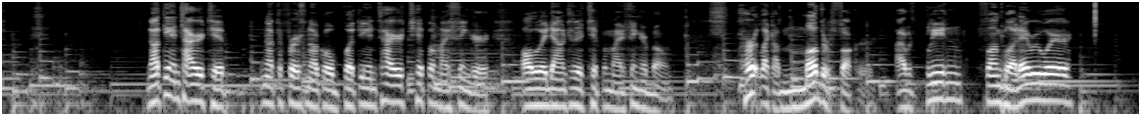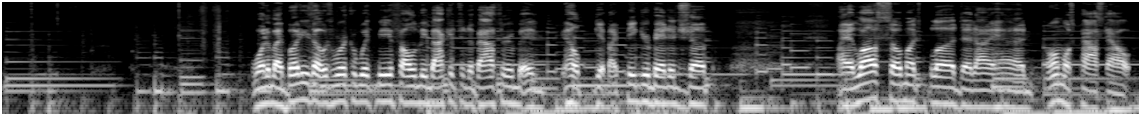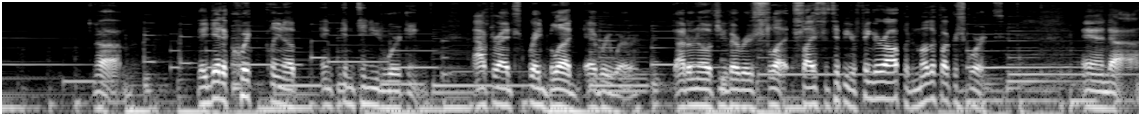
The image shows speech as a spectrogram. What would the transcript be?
Not the entire tip, not the first knuckle, but the entire tip of my finger, all the way down to the tip of my finger bone. Hurt like a motherfucker. I was bleeding, flung blood everywhere. One of my buddies that was working with me followed me back into the bathroom and helped get my finger bandaged up. I had lost so much blood that I had almost passed out. Um, they did a quick cleanup and continued working after I had sprayed blood everywhere. I don't know if you've ever sli- sliced the tip of your finger off, but the motherfucker squirts. And uh,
